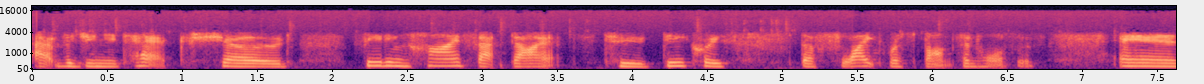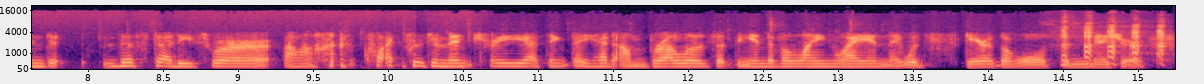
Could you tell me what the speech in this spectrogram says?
at Virginia Tech showed feeding high fat diets to decrease the flight response in horses. And the studies were uh, quite rudimentary. I think they had umbrellas at the end of a laneway and they would scare the horse and measure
